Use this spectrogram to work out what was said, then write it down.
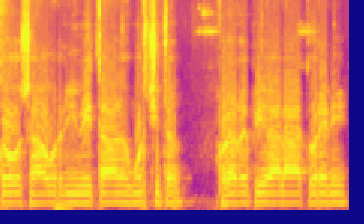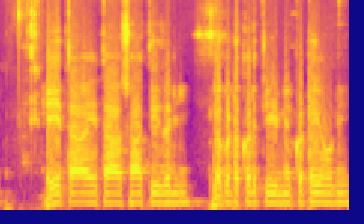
तो सावरणी वेताळ मूर्छित प्ररपी आला त्वरेने येता येता साती जणी लकट करती निकट येऊनी.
